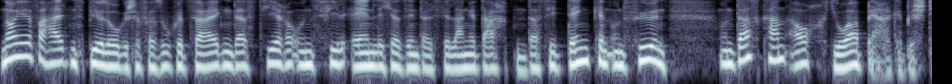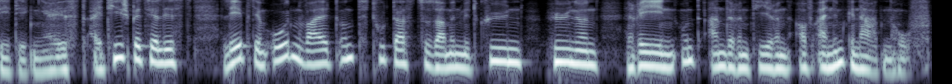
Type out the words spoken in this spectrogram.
Neue verhaltensbiologische Versuche zeigen, dass Tiere uns viel ähnlicher sind, als wir lange dachten, dass sie denken und fühlen. Und das kann auch Joa Berge bestätigen. Er ist IT-Spezialist, lebt im Odenwald und tut das zusammen mit Kühen, Hühnern, Rehen und anderen Tieren auf einem Gnadenhof.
